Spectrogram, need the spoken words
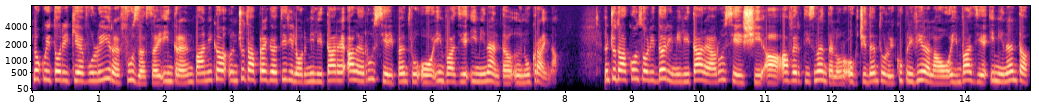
Locuitorii Kievului refuză să intre în panică în ciuda pregătirilor militare ale Rusiei pentru o invazie iminentă în Ucraina. În ciuda consolidării militare a Rusiei și a avertismentelor Occidentului cu privire la o invazie iminentă,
